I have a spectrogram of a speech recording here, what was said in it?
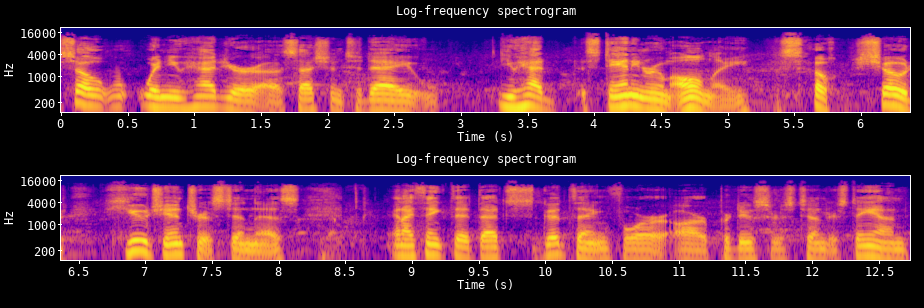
So, when you had your uh, session today, you had standing room only, so showed huge interest in this. And I think that that's a good thing for our producers to understand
